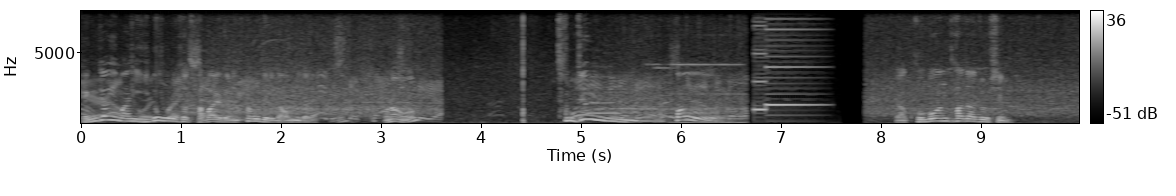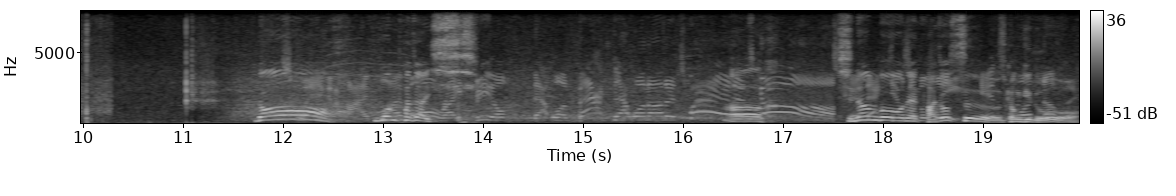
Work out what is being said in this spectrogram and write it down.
굉장히 많이 이동을 해서 잡아야 되는 타구들이 나옵니다. 원아웃. 삼진 파울. 자 9번 타자 조심. 나 9번 타자 이씨. 아, 지난번에 다저스 경기도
